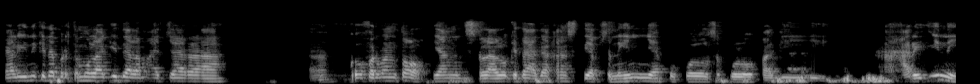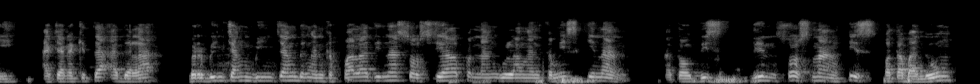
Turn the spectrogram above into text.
Kali ini kita bertemu lagi dalam acara eh, Government Talk yang selalu kita adakan setiap Senin ya pukul 10 pagi. Nah, hari ini acara kita adalah berbincang-bincang dengan Kepala Dinas Sosial Penanggulangan Kemiskinan atau Dis, Dinsosnangkis Kota Bandung,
